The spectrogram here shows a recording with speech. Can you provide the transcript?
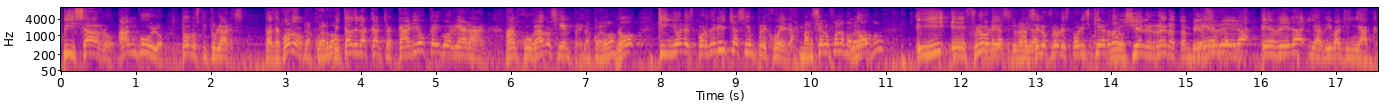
Pizarro, Angulo, todos titulares. ¿Estás de acuerdo? De acuerdo. Mitad de la cancha, Carioca y Gorriarán han jugado siempre. De acuerdo. ¿No? Quiñones por derecha siempre juega. Marcelo fue la novedad, ¿no? Y eh, Flores. Marcelo Flores por izquierda. Josiel Herrera también. Herrera, Herrera y arriba Gignac.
